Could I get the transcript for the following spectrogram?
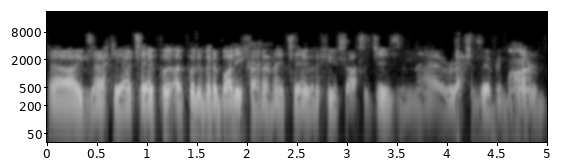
yeah, exactly. I'd say I put I put a bit of body fat on. I'd say with a few sausages and uh, rations every morning.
